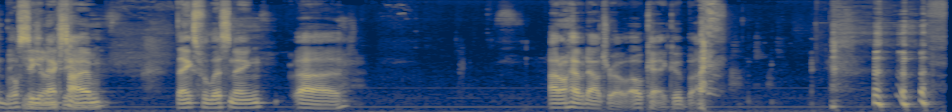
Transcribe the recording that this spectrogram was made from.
we'll see He's you next time. Thanks for listening. Uh, I don't have an outro. Okay, goodbye.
